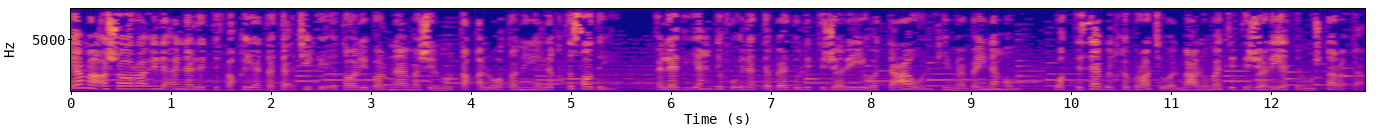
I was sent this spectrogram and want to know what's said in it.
كما أشار إلى أن الاتفاقية تأتي في إطار برنامج الملتقى الوطني الاقتصادي الذي يهدف إلى التبادل التجاري والتعاون فيما بينهم واكتساب الخبرات والمعلومات التجارية المشتركة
